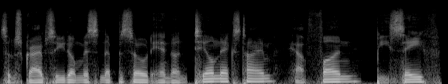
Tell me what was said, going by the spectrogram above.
Subscribe so you don't miss an episode. And until next time, have fun, be safe,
